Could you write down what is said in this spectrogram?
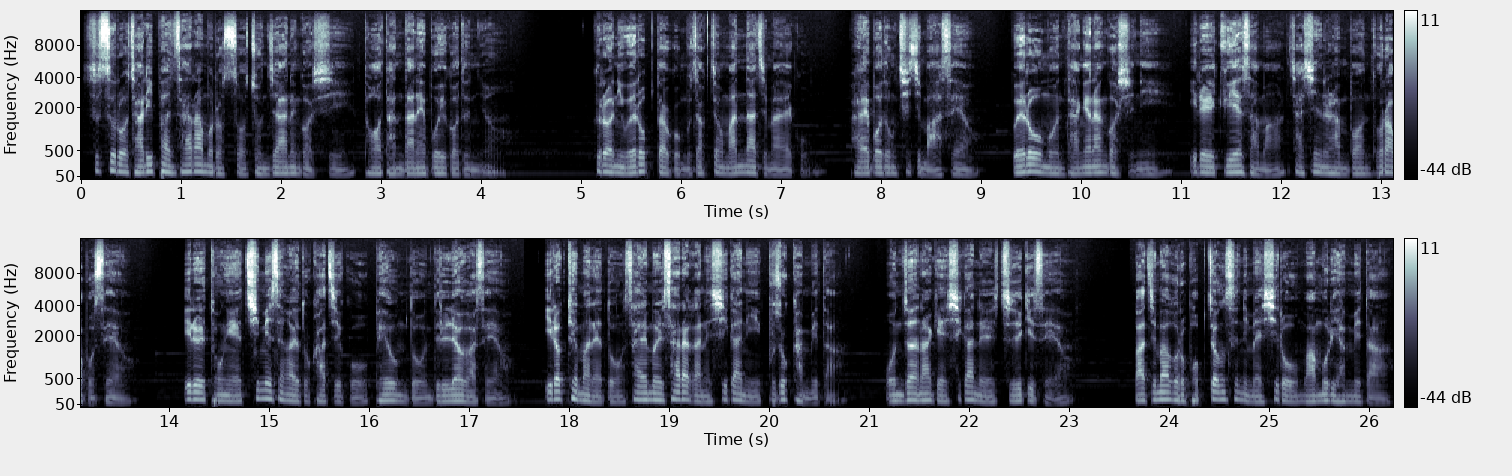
스스로 자립한 사람으로서 존재하는 것이 더 단단해 보이거든요. 그러니 외롭다고 무작정 만나지 말고 발버둥 치지 마세요. 외로움은 당연한 것이니 이를 기회 삼아 자신을 한번 돌아보세요. 이를 통해 취미생활도 가지고 배움도 늘려가세요. 이렇게만 해도 삶을 살아가는 시간이 부족합니다. 온전하게 시간을 즐기세요. 마지막으로 법정 스님의 시로 마무리합니다.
